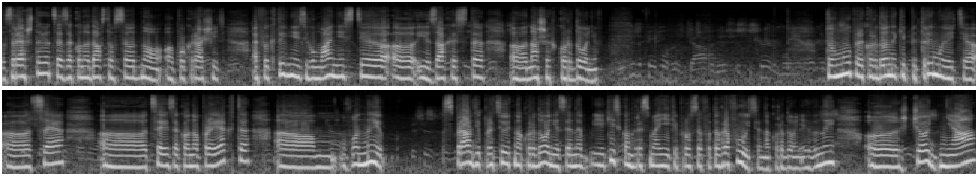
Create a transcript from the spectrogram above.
Зрештою, це законодавство все одно покращить ефективність, гуманність і захист наших кордонів. Тому прикордонники підтримують це, цей законопроект. Е, Вони справді працюють на кордоні. Це не якісь конгресмени, які просто фотографуються на кордоні. Вони е, щодня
